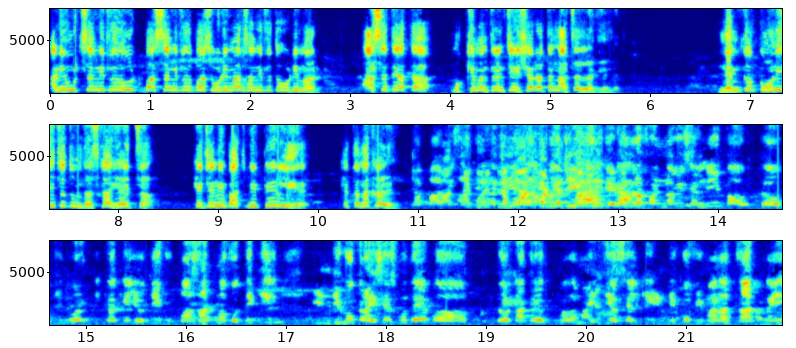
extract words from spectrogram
आणि उठ सांगितलं तर उठ बस सांगितलं तर बस उडी मार सांगितलं तर उडी मार. असं ते आता मुख्यमंत्र्यांच्या इशाऱ्यात नाचायला लागलेले आहेत. नेमकं कोणी याच्यातून धसका घ्यायचा हे ज्यांनी बातमी पेरली आहे हे त्यांना कळेल. देवेंद्र फडणवीस यांनी उद्धवजींवर टीका केली होती उपवासात्मक होती की इंडिगो क्रायसिसमध्ये उद्धव ठाकरे तुम्हाला माहिती असेल की इंडिगो विमानात जात नाही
